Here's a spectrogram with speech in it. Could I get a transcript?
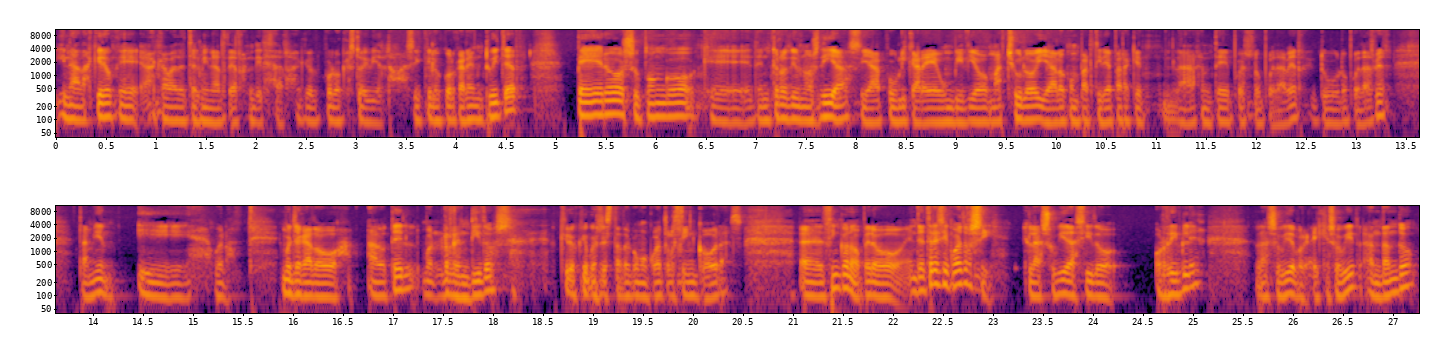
nada, creo que acaba de terminar de renderizar, por lo que estoy viendo. Así que lo colgaré en Twitter, pero supongo que dentro de unos días ya publicaré un vídeo más chulo y ya lo compartiré para que la gente pues lo pueda ver y tú lo puedas ver también. Y bueno, hemos llegado al hotel, bueno, rendidos. Creo que hemos estado como 4 o 5 horas. 5 eh, no, pero entre 3 y 4 sí. La subida ha sido horrible. La subida, porque hay que subir andando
